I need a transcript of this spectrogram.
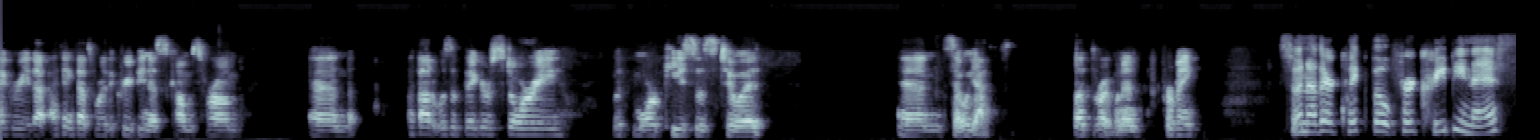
I agree that I think that's where the creepiness comes from, and I thought it was a bigger story with more pieces to it, and so yeah, let the right one in for me. So another quick vote for creepiness.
